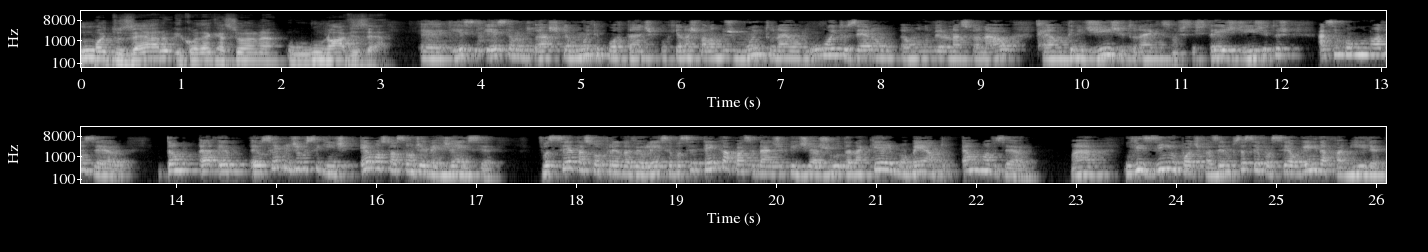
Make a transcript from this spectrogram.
180 e quando é que aciona o 190? É, esse esse é um, eu acho que é muito importante porque nós falamos muito, né? O 180 é um, é um número nacional, é um tridígito, né? Que são esses três dígitos, assim como o 90. Então, é, eu, eu sempre digo o seguinte: é uma situação de emergência. Você está sofrendo a violência, você tem capacidade de pedir ajuda naquele momento, é um 90. É? O vizinho pode fazer, não precisa ser você, alguém da família.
